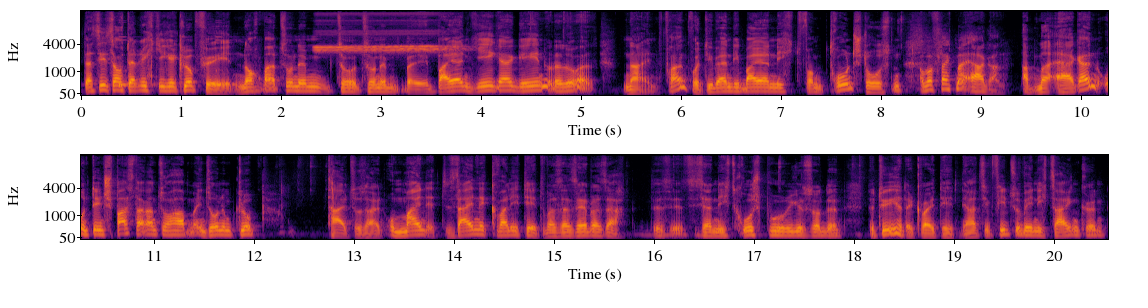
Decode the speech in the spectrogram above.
Das ist auch der richtige Club für ihn. Nochmal zu einem, zu, zu einem Bayern-Jäger gehen oder sowas? Nein, Frankfurt. Die werden die Bayern nicht vom Thron stoßen. Aber vielleicht mal ärgern. Aber mal ärgern und den Spaß daran zu haben, in so einem Club teil zu sein. Um meine, seine Qualität, was er selber sagt. Das ist ja nichts Großspuriges, sondern natürlich hat er Qualitäten. Er hat sie viel zu wenig zeigen können.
